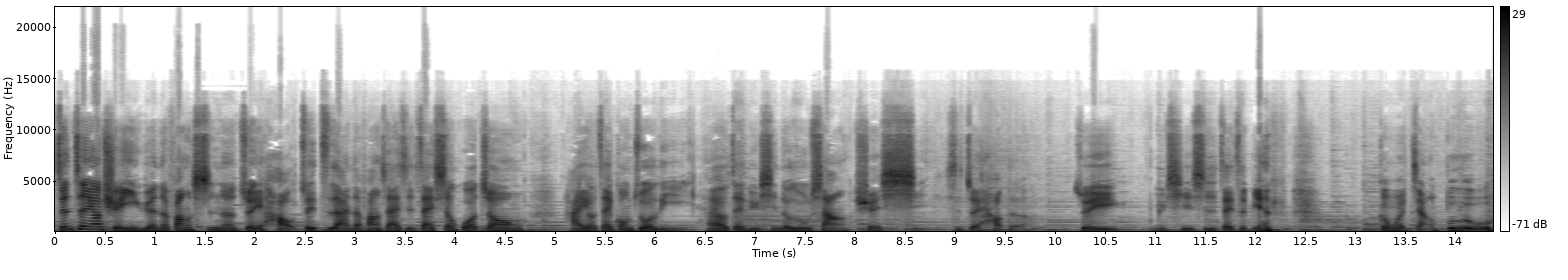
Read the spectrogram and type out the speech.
真正要学语言的方式呢，最好最自然的方式还是在生活中，还有在工作里，还有在旅行的路上学习是最好的。所以，与其是在这边 跟我讲，不如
